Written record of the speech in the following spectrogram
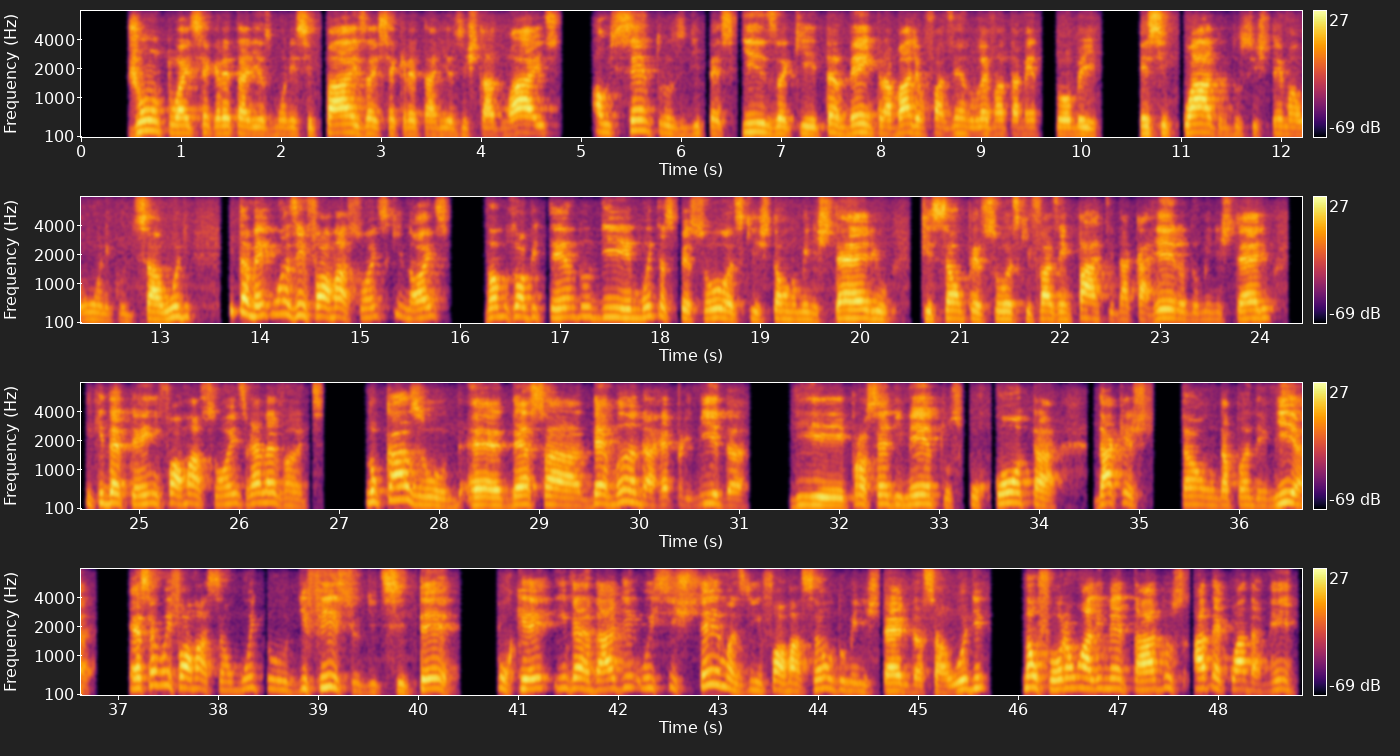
junto às secretarias municipais, às secretarias estaduais, aos centros de pesquisa que também trabalham fazendo levantamento sobre esse quadro do Sistema Único de Saúde e também com as informações que nós vamos obtendo de muitas pessoas que estão no Ministério, que são pessoas que fazem parte da carreira do Ministério e que detêm informações relevantes. No caso é, dessa demanda reprimida de procedimentos por conta da questão da pandemia, essa é uma informação muito difícil de se ter, porque, em verdade, os sistemas de informação do Ministério da Saúde não foram alimentados adequadamente.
